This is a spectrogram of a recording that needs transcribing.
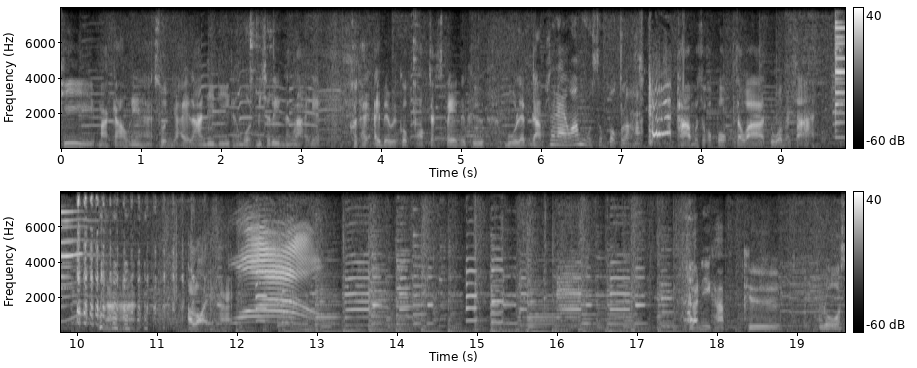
ที่มาเก๊าเนี่ยฮะส่วนใหญ่ร้านดีๆทั้งหมดมิชลินทั้งหลายเนี่ยเขาใช้ไอเบริโกพอกจากสเปนก็คือหมูเล็บดแสดงว่าหมูสปกเหรอคะำเท้ามันสกปรกแต่ว่าตัวมันสะอาดนะฮะอร่อยฮะและนี่ครับคือโรส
